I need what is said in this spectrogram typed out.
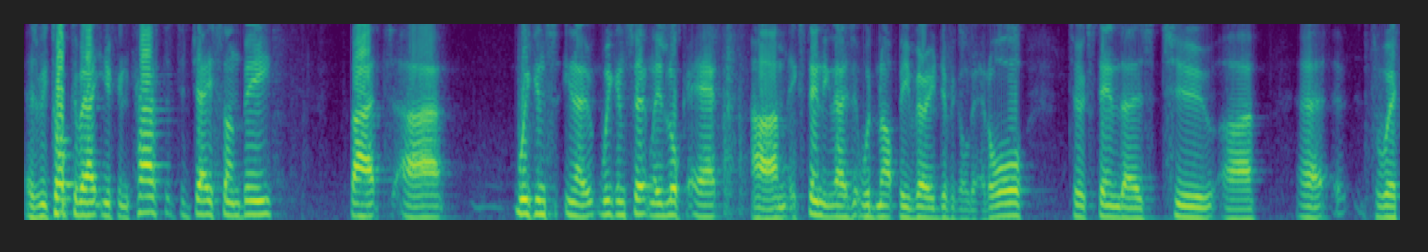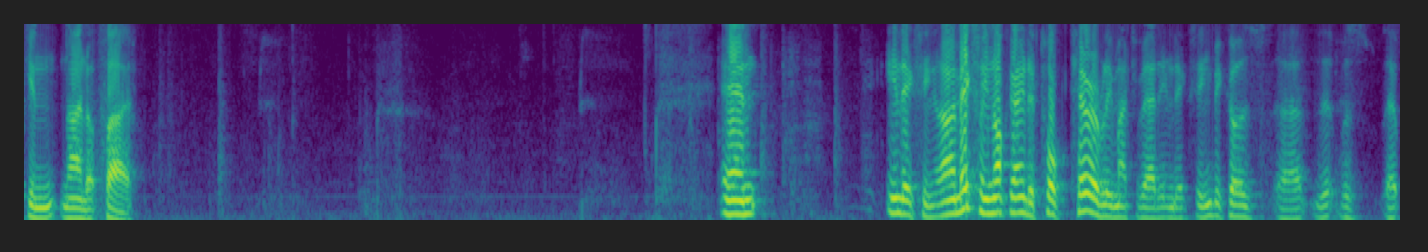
As we talked about, you can cast it to JSONB, but uh, we can, you know, we can certainly look at um, extending those. It would not be very difficult at all to extend those to uh, uh, to work in 9.5. And indexing. I'm actually not going to talk terribly much about indexing because uh, that was a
